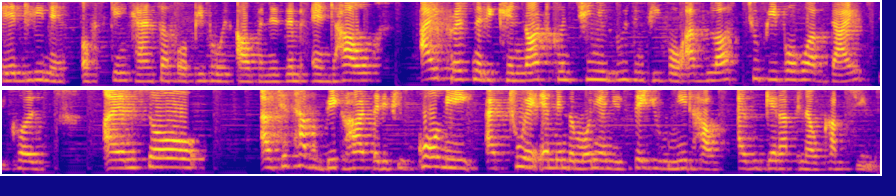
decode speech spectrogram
deadliness of skin cancer for people with albinism and how I personally cannot continue losing people. I've lost two people who have died because I am so I just have a big heart that if you call me at 2 a.m. in the morning and you say you need help, I will get up and I'll come to you.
